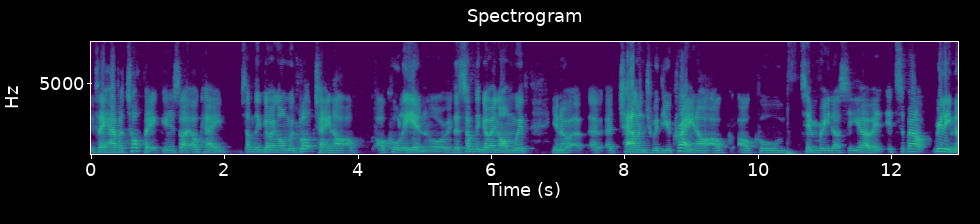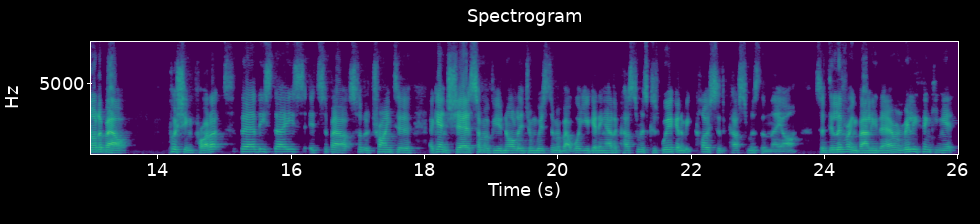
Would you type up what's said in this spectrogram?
if they have a topic, you know, it's like okay something going on with blockchain, I'll, I'll I'll call Ian, or if there's something going on with, you know, a, a challenge with Ukraine, I'll, I'll, I'll call Tim Reed, our CEO. It, it's about really not about pushing product there these days. It's about sort of trying to, again, share some of your knowledge and wisdom about what you're getting out of customers because we're going to be closer to customers than they are. So delivering value there and really thinking it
